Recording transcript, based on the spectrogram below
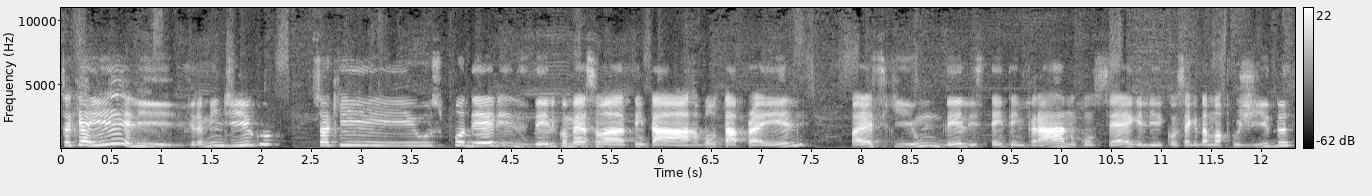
Só que aí ele vira mendigo, só que os poderes dele começam a tentar voltar para ele. Parece que um deles tenta entrar, não consegue, ele consegue dar uma fugida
